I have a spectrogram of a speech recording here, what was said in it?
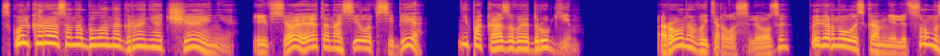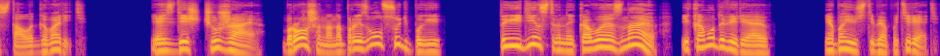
Сколько раз она была на грани отчаяния, и все это носила в себе, не показывая другим. Рона вытерла слезы, повернулась ко мне лицом и стала говорить. «Я здесь чужая, брошена на произвол судьбы. Ты единственный, кого я знаю и кому доверяю. Я боюсь тебя потерять.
